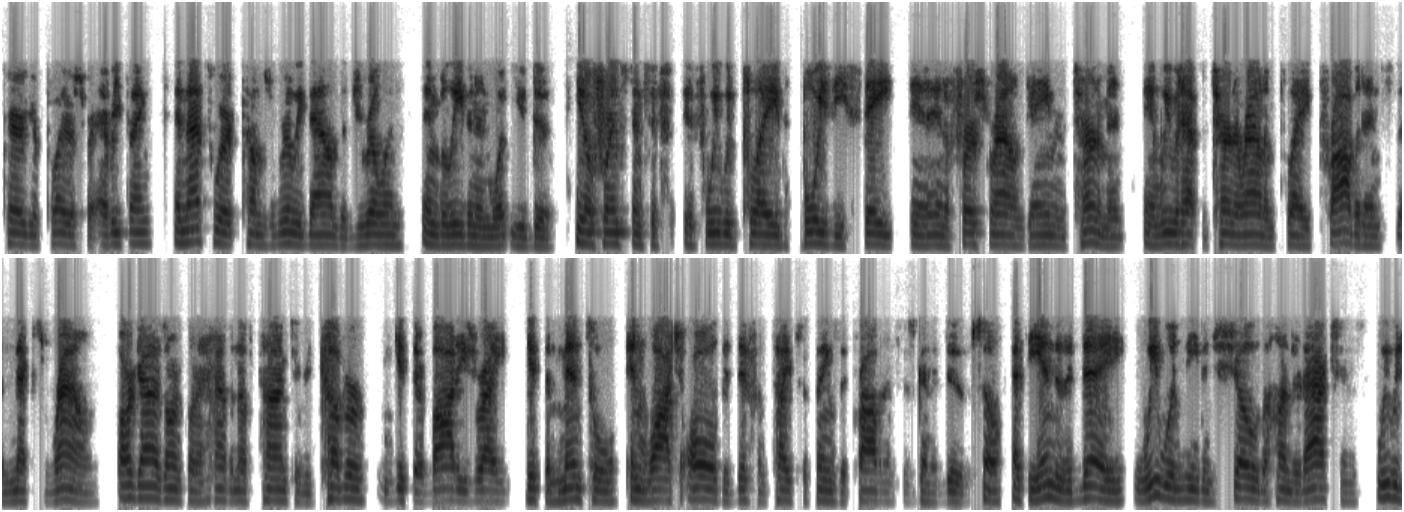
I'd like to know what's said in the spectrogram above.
prepare your players for everything. And that's where it comes really down to drilling and believing in what you do. You know, for instance, if, if we would play Boise State in, in a first round game in the tournament and we would have to turn around and play Providence the next round, our guys aren't going to have enough time to recover and get their bodies right, get the mental and watch all the different types of things that Providence is going to do. So at the end of the day, we wouldn't even show the 100 actions. We would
